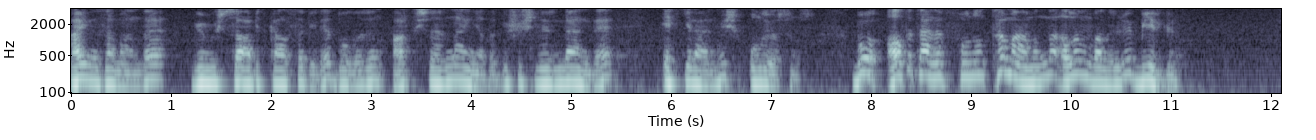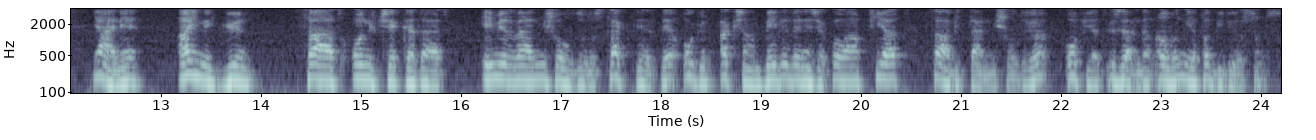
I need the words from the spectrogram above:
Aynı zamanda gümüş sabit kalsa bile doların artışlarından ya da düşüşlerinden de etkilenmiş oluyorsunuz. Bu 6 tane fonun tamamında alım valörü bir gün. Yani aynı gün saat 13'e kadar emir vermiş olduğunuz takdirde o gün akşam belirlenecek olan fiyat sabitlenmiş oluyor. O fiyat üzerinden alım yapabiliyorsunuz.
